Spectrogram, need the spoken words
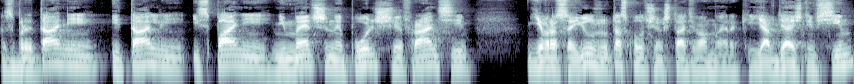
з Британії, Італії, Іспанії, Німеччини, Польщі, Франції, Євросоюзу та Сполучених Штатів Америки. Я вдячний всім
